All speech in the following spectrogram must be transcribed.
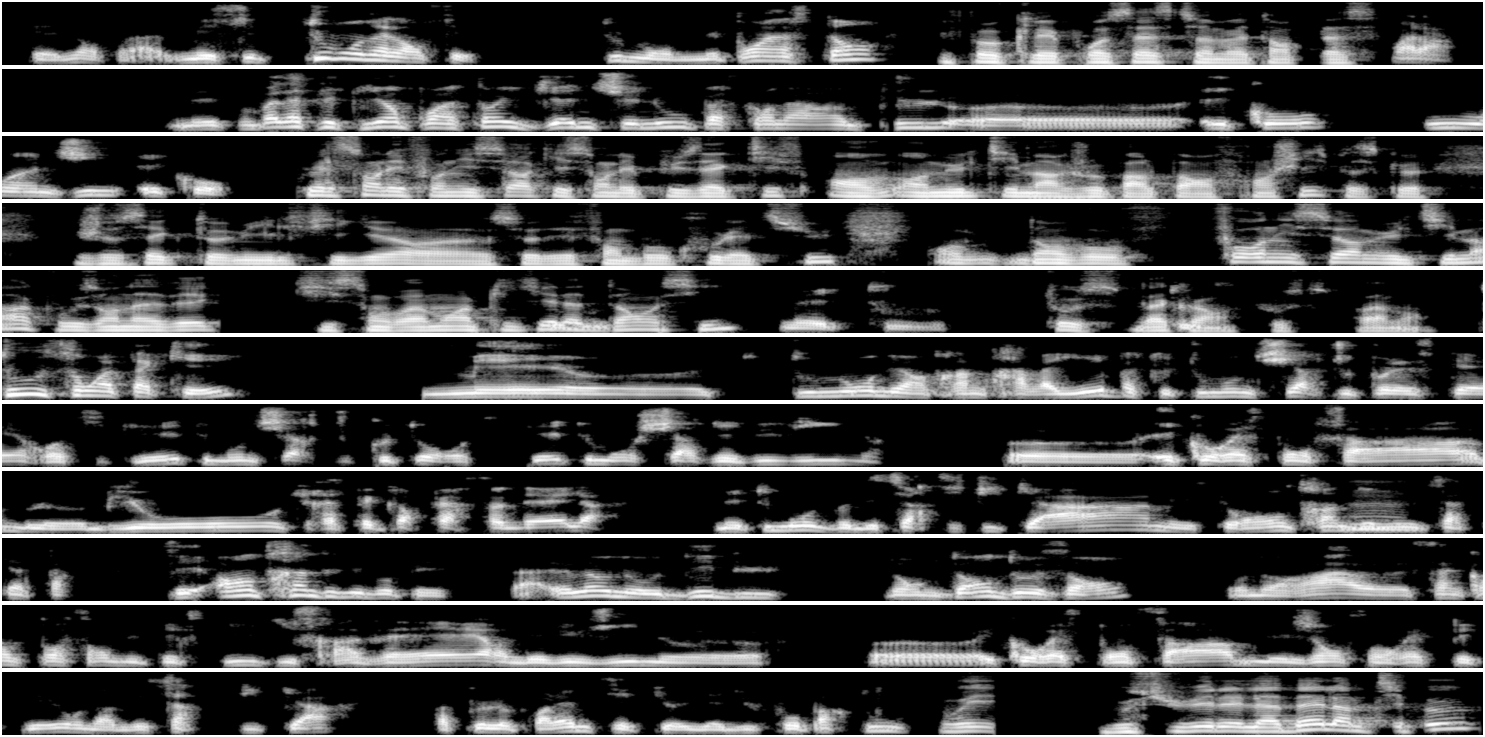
C'est énorme, ça. Mais c'est tout le monde a lancé. Tout le monde. Mais pour l'instant, Il faut que les process se mettent en place. mais faut pas dire que les clients, pour l'instant, ils viennent chez nous parce qu'on a un pull euh, éco ou un jean éco. Quels sont les fournisseurs qui sont les plus actifs en, en multimarque? Je vous parle pas en franchise parce que je sais que Tommy Hilfiger euh, se défend beaucoup là-dessus. Dans vos fournisseurs multimarques, vous en avez qui sont vraiment impliqués là-dedans aussi? Mais tout, Tous, d'accord, tous, vraiment. tous sont attaqués. Mais euh, tout le monde est en train de travailler parce que tout le monde cherche du polyester recyclé, tout le monde cherche du coton recyclé, tout le monde cherche des usines euh, éco-responsables, bio, qui respectent leur personnel. Mais tout le monde veut des certificats, mais ils sont en train de Mm. donner des certificats. C'est en train de développer. Là, on est au début. Donc, dans deux ans, on aura euh, 50% du textile qui sera vert, des usines euh, euh, éco-responsables, les gens sont respectés, on a des certificats. Parce que le problème, c'est qu'il y a du faux partout. Vous suivez les labels un petit peu?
